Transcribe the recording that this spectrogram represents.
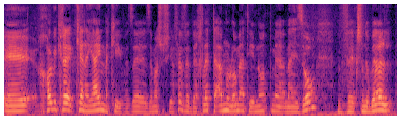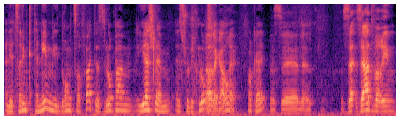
אה, בכל מקרה, כן, היין נקי, וזה משהו שיפה, ובהחלט טעמנו לא מעט יינות מה, מהאזור. וכשאתה מדבר על, על יצרנים קטנים מדרום צרפת, אז לא פעם יש להם איזשהו לכלוך. לא, לגמרי. אוקיי. אז אה, זה, זה הדברים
